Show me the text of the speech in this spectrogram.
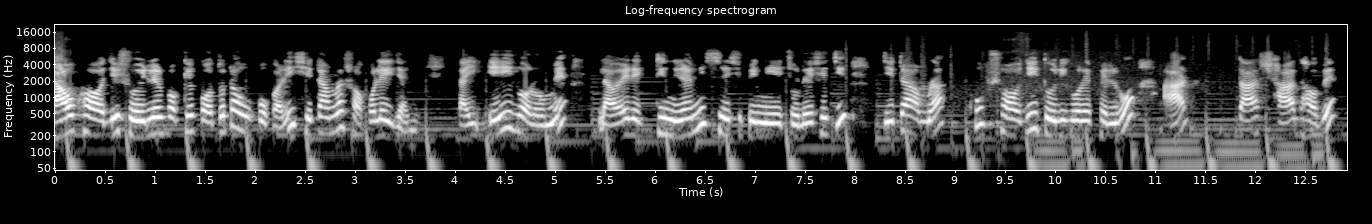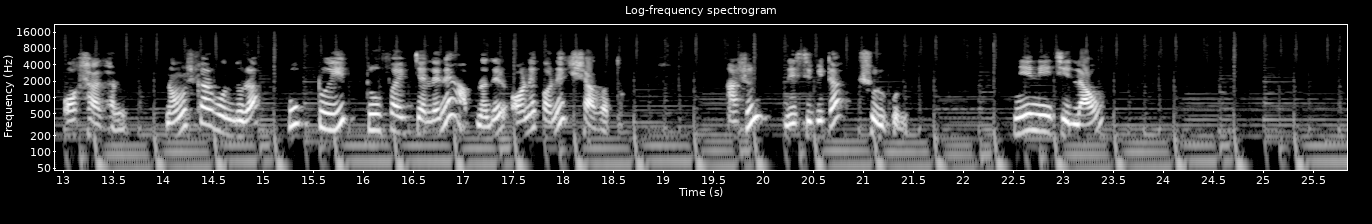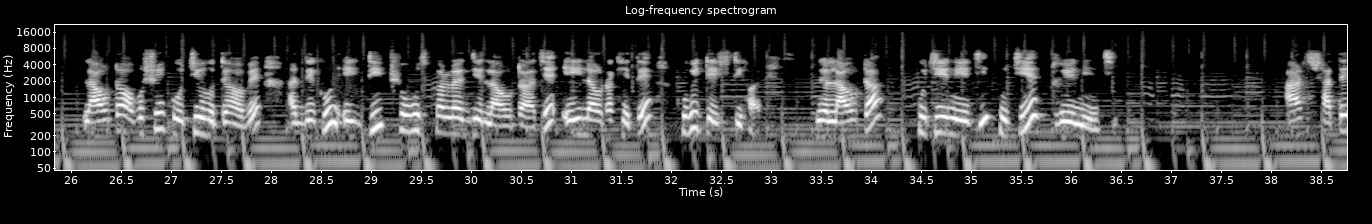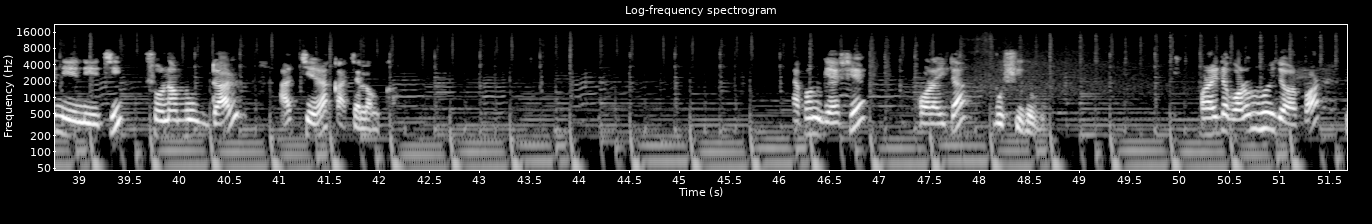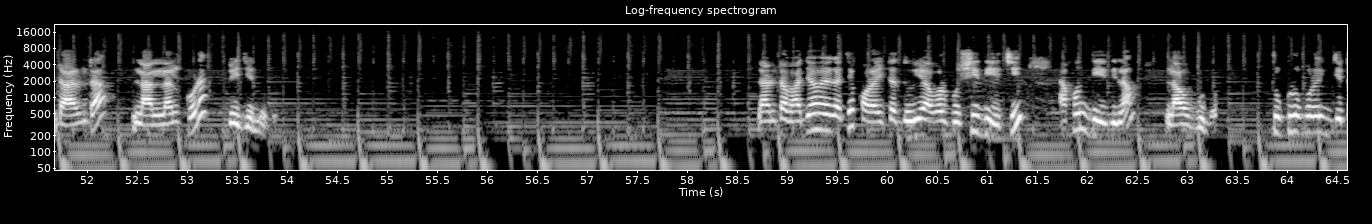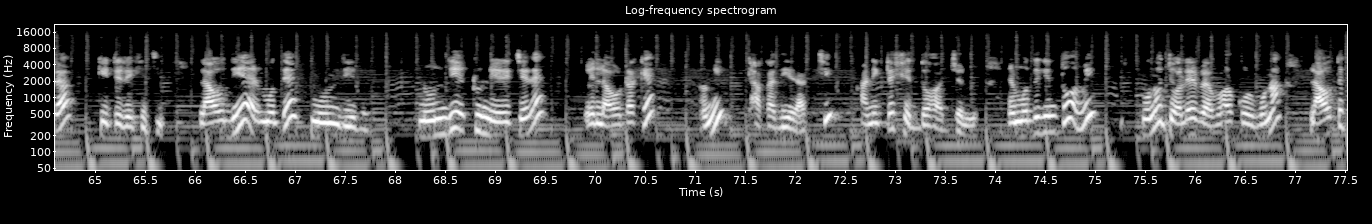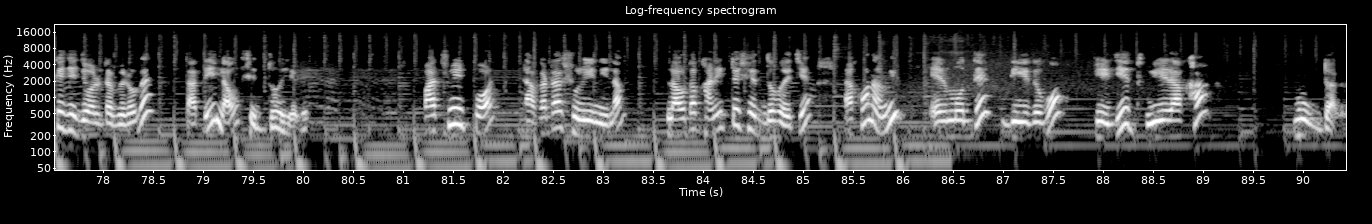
লাউ খাওয়া যে শরীরের পক্ষে কতটা উপকারী সেটা আমরা সকলেই জানি। তাই এই গরমে লাউয়ের একটি নিরামিষ রেসিপি নিয়ে চলে এসেছি, যেটা আমরা খুব সহজেই তৈরি করে ফেলব আর তার স্বাদ হবে অসাধারণ। নমস্কার বন্ধুরা cook to eat two five চ্যানেলে আপনাদের অনেক অনেক স্বাগত। আসুন রেসিপিটা শুরু করি। নিয়ে নিয়েছি লাউ। লাউটা অবশ্যই কচি হতে হবে। আর দেখুন, এই ডিপ সবুজ কালার যে লাউটা আছে, এই লাউটা খেতে খুবই টেস্টি হয়। লাউটা কুচিয়ে নিয়েছি, কুচিয়ে ধুয়ে নিয়েছি। আর সাথে নিয়ে নিয়েছি সোনা মুগ ডাল আর চেরা কাঁচা লঙ্কা। এখন গ্যাসে কড়াইটা বসিয়ে দেবো। কড়াইটা গরম হয়ে যাওয়ার পর ডালটা লাল লাল করে ভেজে নেব। ডালটা ভাজা হয়ে গেছে, কড়াইটা ধুয়ে আবার বসিয়ে দিয়েছি। এখন দিয়ে দিলাম লাউগুলো। টুকরো করে যেটা কেটে রেখেছি। লাউ দিয়ে এর মধ্যে নুন দিয়ে দেবো। নুন দিয়ে একটু নেড়ে চেড়ে এই লাউটাকে আমি ঢাকা দিয়ে রাখছি খানিকটা সেদ্ধ হওয়ার জন্য। এর মধ্যে কিন্তু আমি কোনো জলের ব্যবহার করব না। লাউ থেকে যে জলটা বেরোবে, তাতেই লাউ সেদ্ধ হয়ে যাবে। পাঁচ মিনিট পর ঢাকাটা সরিয়ে নিলাম। লাউটা খানিকটা সেদ্ধ হয়েছে। এখন আমি এর মধ্যে দিয়ে দেবো ভেজে ধুয়ে রাখা মুগ ডাল।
